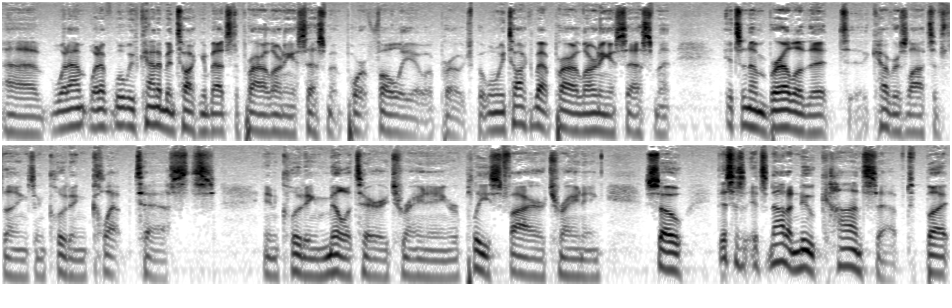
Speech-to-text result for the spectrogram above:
uh, what I'm what, what we've kind of been talking about is the prior learning assessment portfolio approach. But when we talk about prior learning assessment, it's an umbrella that covers lots of things, including CLEP tests, including military training or police fire training. So this is it's not a new concept, but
